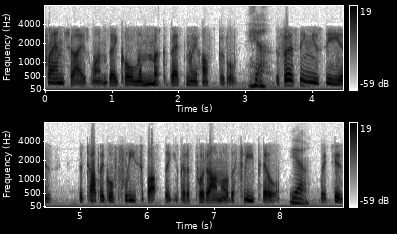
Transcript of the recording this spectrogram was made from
franchise ones, they call them Muck Veterinary Hospitals, Yeah, the first thing you see is the topical flea spot that you've got to put on, or the flea pill, yeah, which is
